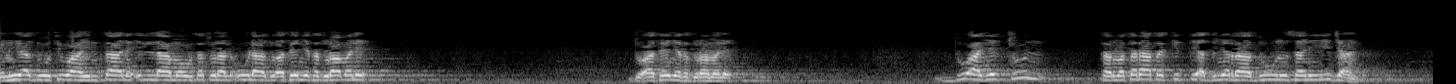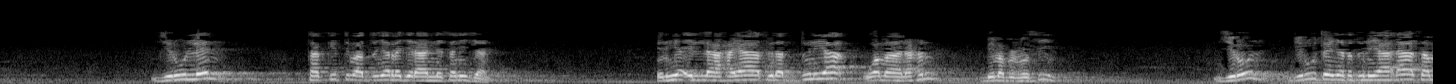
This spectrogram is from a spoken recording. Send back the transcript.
إن هي دوتي واهنتان إلا موتتنا الأولى دؤتين يتدرى ملئ دؤتين يتدرى ملئ du'a jechuun tanuma taraa takkitti addunyaarraa duunu sanii ija'an jiruulleen takkitti addunyaarra jiraanne sanii ija'an in hiya illaa hayaatuna addunyaa wamaa naxnu bimabcuusiin jiruun jiruu teenyata duniyaadhaa san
